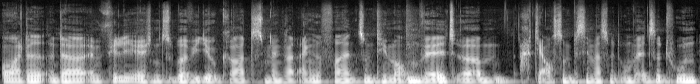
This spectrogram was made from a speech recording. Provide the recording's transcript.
Oh, da, da empfehle ich euch ein super Video gerade, das ist mir gerade eingefallen, zum Thema Umwelt. Ähm, hat ja auch so ein bisschen was mit Umwelt zu tun.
